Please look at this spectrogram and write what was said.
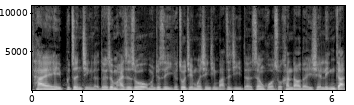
太不正经了，对，所以我们还是说，我们就是一个做节目的心情，把自己的生活所看到的一些灵感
